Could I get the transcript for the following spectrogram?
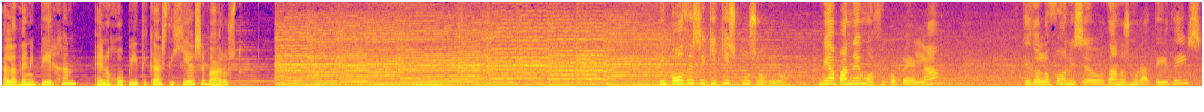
αλλά δεν υπήρχαν ενοχοποιητικά στοιχεία σε βάρος του. Υπόθεση Κικής Κούσογλου. Μια πανέμορφη κοπέλα, τη δολοφόνησε ο Δάνος Μουρατίδης,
